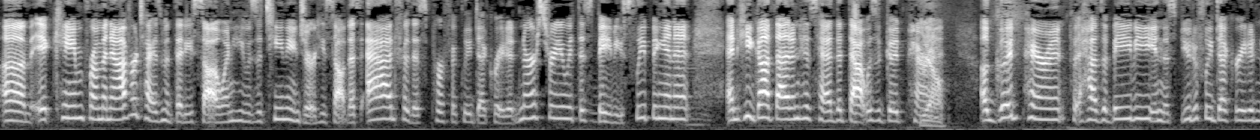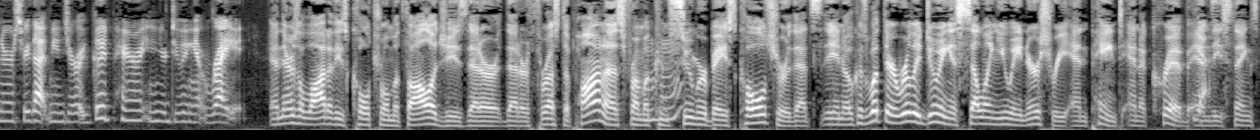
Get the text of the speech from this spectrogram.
Um, it came from an advertisement that he saw when he was a teenager. He saw this ad for this perfectly decorated nursery with this baby sleeping in it, and he got that in his head that that was a good parent. Yeah. A good parent has a baby in this beautifully decorated nursery. That means you're a good parent and you're doing it right. And there's a lot of these cultural mythologies that are that are thrust upon us from Mm-hmm. a consumer-based culture. That's you know because what they're really doing is selling you a nursery and paint and a crib and Yes. these things.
